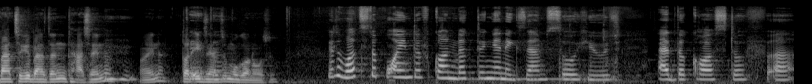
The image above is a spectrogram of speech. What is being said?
बाँच्छ कि बाँच्दैन थाहा छैन होइन? तर एक्जाम चाहिँ म गराउँछु What's the point of conducting an exam so huge? At the cost of uh,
